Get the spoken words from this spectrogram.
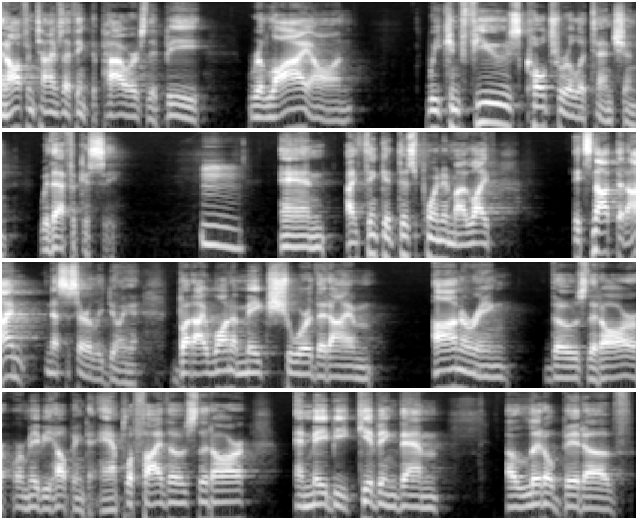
And oftentimes I think the powers that be rely on, we confuse cultural attention with efficacy. Hmm. And I think at this point in my life, it's not that I'm necessarily doing it, but I want to make sure that I'm honoring those that are, or maybe helping to amplify those that are, and maybe giving them a little bit of,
